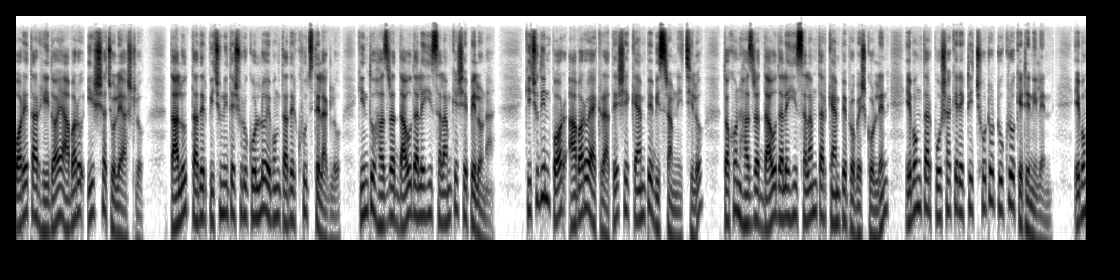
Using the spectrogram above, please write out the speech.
পরে তার হৃদয়ে আবারও ঈর্ষা চলে আসলো। তালুত তাদের পিছু নিতে শুরু করল এবং তাদের খুঁজতে লাগল, কিন্তু হজরত দাউদ আলহি সালামকে সে পেল না। কিছুদিন পর আবারও এক রাতে সে ক্যাম্পে বিশ্রাম নিচ্ছিল। তখন হজরত দাউদ আলহি সালাম তার ক্যাম্পে প্রবেশ করলেন এবং তার পোশাকের একটি ছোট টুকরো কেটে নিলেন এবং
